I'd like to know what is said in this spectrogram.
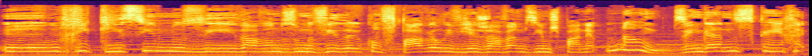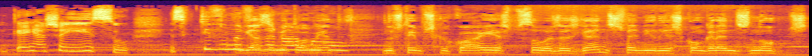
eh, riquíssimos e davam-nos uma vida confortável e viajávamos e íamos para a neve. Não, desengane-se quem, quem acha isso. Eu sempre tive uma Aliás, vida habitualmente, normal. nos tempos que correm, as pessoas, as grandes famílias com grandes nomes,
